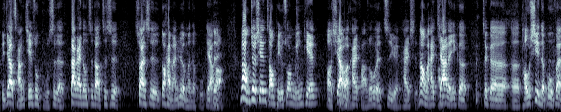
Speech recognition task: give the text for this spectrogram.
比较常接触股市的，大概都知道这是算是都还蛮热门的股票哈。那我们就先从比如说明天哦下午要开法说会的智源开始，那我们还加了一个这个呃投信的部分，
